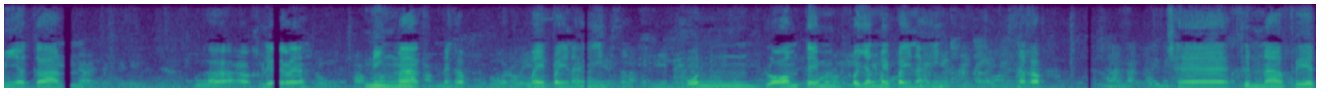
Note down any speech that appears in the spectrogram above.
มีอาการเขาเรียกอะไรนะ นิ่งมากนะครับ ไม่ไปไหน คนล้อมเต็มก็ยังไม่ไปไหนนะครับ แชร์ขึ้นหน้าเฟซ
